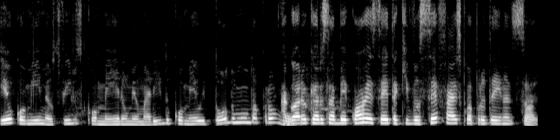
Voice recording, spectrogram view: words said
Eu comi, meus filhos comeram, meu marido comeu e todo mundo aprovou. Agora eu quero saber qual receita que você faz com a proteína de soja.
